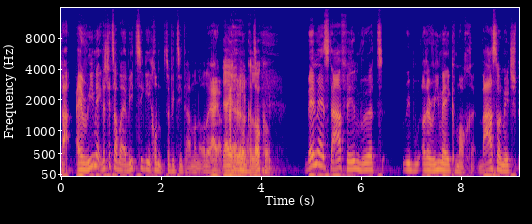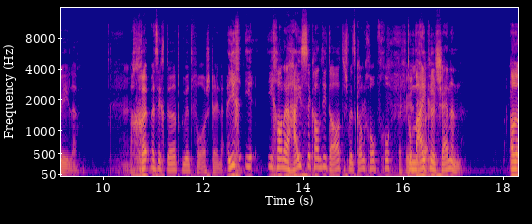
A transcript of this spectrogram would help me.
Da- Ein Remake, das ist jetzt aber eine witzige. Komm, so viel Zeit haben wir noch, oder? Ja, Ja, ja, locker, locker. Wenn man jetzt diesen Film würde, oder Remake machen, wer soll mitspielen? Da könnte man sich dort gut vorstellen. Ich, ich, ich habe einen heißen Kandidat, ist mir jetzt gerade in den Kopf gekommen, der Michael Shannon. Also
